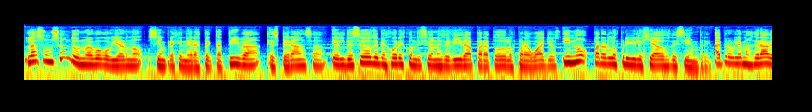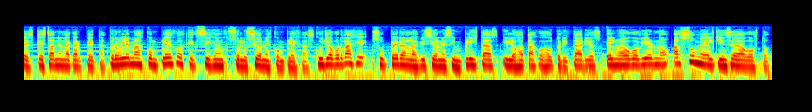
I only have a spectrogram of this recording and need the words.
La asunción de un nuevo gobierno siempre genera expectativa, esperanza, el deseo de mejores condiciones de vida para todos los paraguayos y no para los privilegiados de siempre. Hay problemas graves que están en la carpeta, problemas complejos que exigen soluciones complejas, cuyo abordaje superan las visiones simplistas y los atajos autoritarios. El nuevo gobierno asume el 15 de agosto.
